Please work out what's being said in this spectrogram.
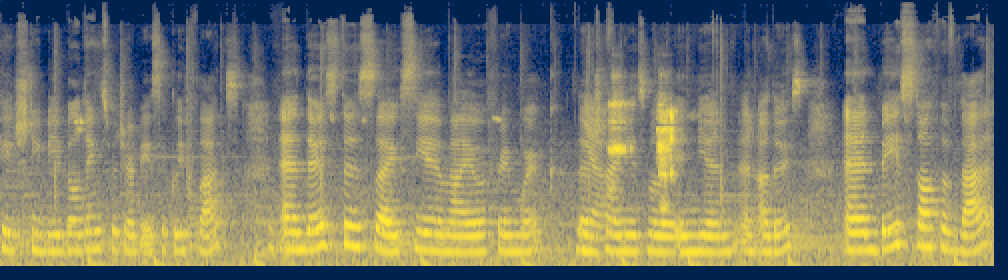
hdb buildings which are basically flats mm-hmm. and there's this like cmio framework the yeah. chinese malay indian and others and based off of that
